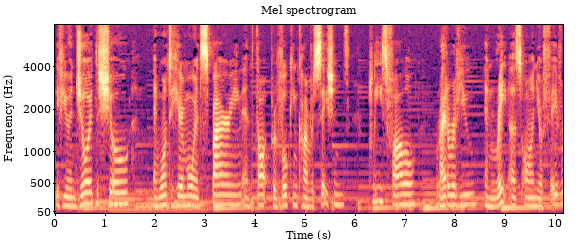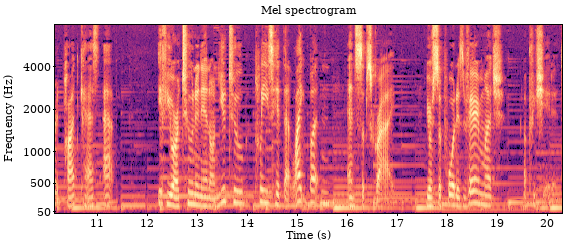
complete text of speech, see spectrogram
If you enjoyed the show and want to hear more inspiring and thought provoking conversations, please follow, write a review, and rate us on your favorite podcast app. If you are tuning in on YouTube, please hit that like button and subscribe. Your support is very much appreciated.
